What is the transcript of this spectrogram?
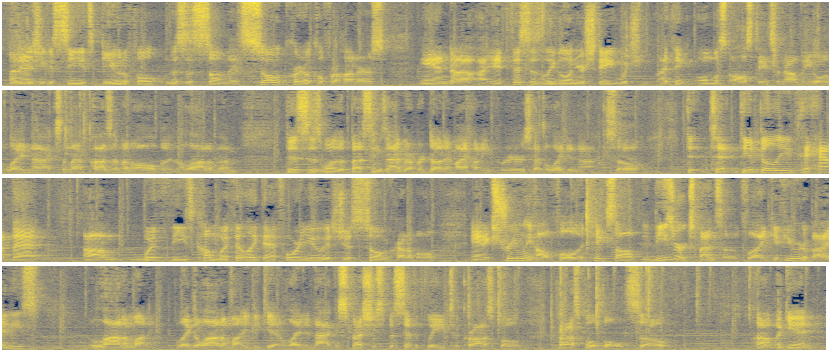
And as you can see, it's beautiful. This is something that's so critical for hunters. And uh, if this is legal in your state, which I think almost all states are now legal with lighted nocks, I'm not positive on all, but a lot of them. This is one of the best things I've ever done in my hunting career is have a lighted nock. So the ability to have that um, with these come with it like that for you is just so incredible and extremely helpful. It takes all these are expensive. Like if you were to buy these, a lot of money, like a lot of money to get a lighted nock, especially specifically to crossbow crossbow bolts. So um, again,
